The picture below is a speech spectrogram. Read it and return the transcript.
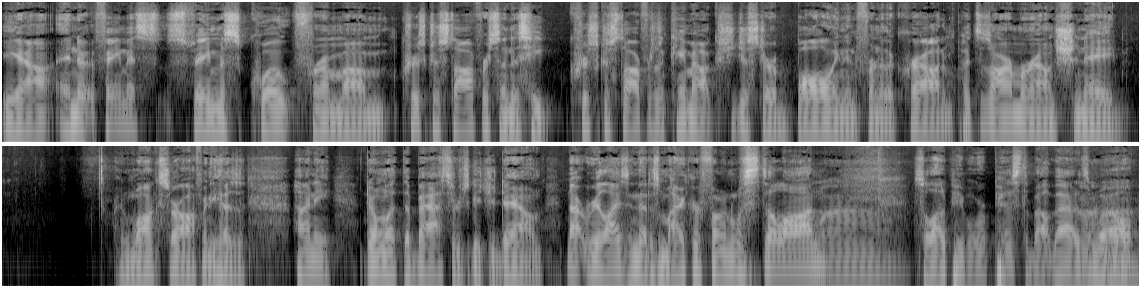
Yeah, and a famous famous quote from um, Kris Kristofferson is he Kris Kristofferson came out because she just started bawling in front of the crowd and puts his arm around Sinead and walks her off and he has, "Honey, don't let the bastards get you down." Not realizing that his microphone was still on, so a lot of people were pissed about that as well,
